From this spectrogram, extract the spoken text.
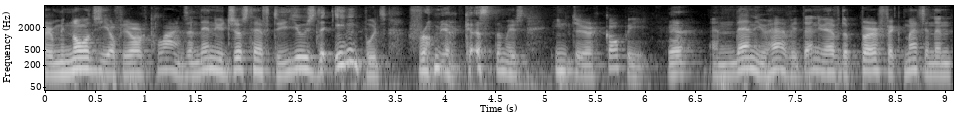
terminology of your clients. And then you just have to use the input from your customers into your copy. Yeah. And then you have it. Then you have the perfect match. And then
